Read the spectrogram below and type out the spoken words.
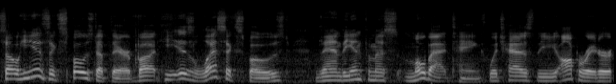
So he is exposed up there, but he is less exposed than the infamous Mobat tank, which has the operator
